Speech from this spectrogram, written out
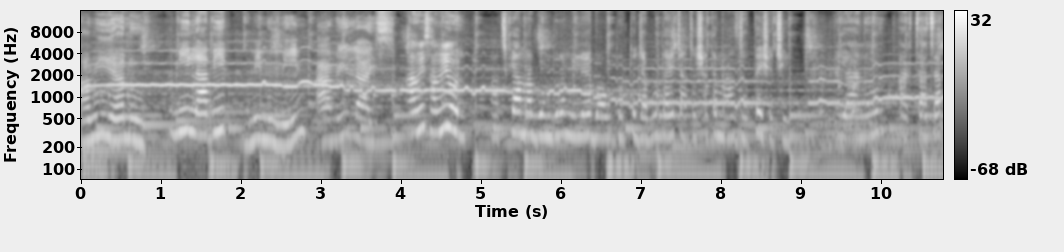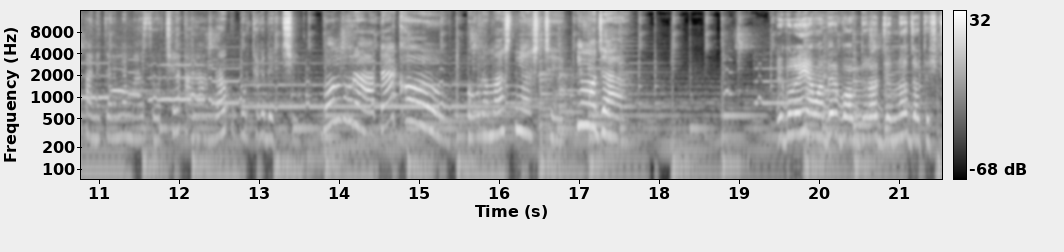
আমি ইয়ানু। আমি লাবিব। আমি মুমিন। আমি লাইস। আমি সামিউল। আজকে আমার বন্ধুরা মিলে বক ধরতে যাব তাই চাচার সাথে মাছ ধরতে এসেছি। ইয়ানুর আর চাচা পানিতে নেমে মাছ ধরছে আর আমরা উপর থেকে দেখছি। বন্ধুরা দেখো! ওরা মাছ নিয়ে আসছে কি মজা! এগুলোই আমাদের বক ধরার জন্য যথেষ্ট।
